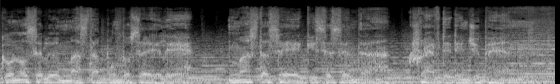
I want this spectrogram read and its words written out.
Conócelo en Mazda.cl. Mazda CX60, crafted in Japan.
